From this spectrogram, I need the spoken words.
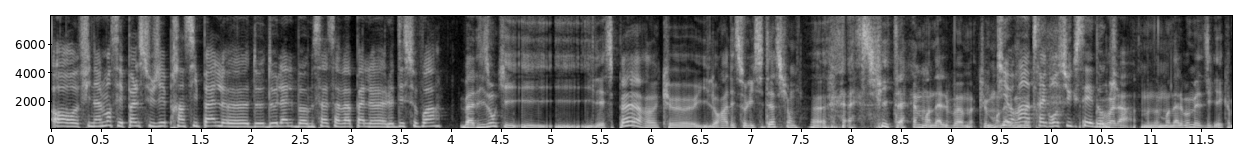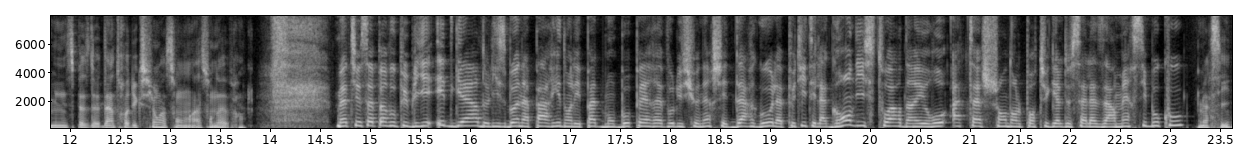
Or, finalement, c'est pas le sujet principal euh, de, de l'album. Ça, ça va pas le, le décevoir? Bah disons qu'il il, il- il espère qu'il aura des sollicitations euh, suite à mon album. Que mon Qui album aura un est- très gros succès, donc. Voilà, mon, mon album est, est comme une espèce d'introduction à son, à son œuvre. Mathieu Sapin, vous publiez Edgar de Lisbonne à Paris dans les pas de mon beau-père révolutionnaire chez Dargaud, la petite et la grande histoire d'un héros attachant dans le Portugal de Salazar. Merci beaucoup. Merci.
